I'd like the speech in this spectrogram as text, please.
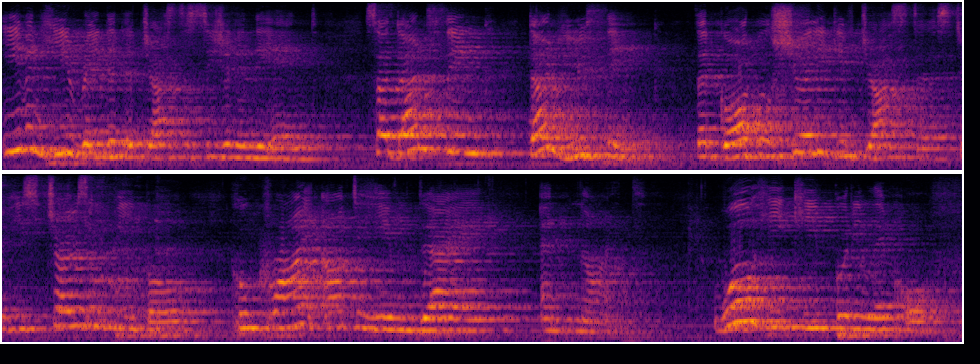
Even he rendered a just decision in the end. So don't think, don't you think that God will surely give justice to his chosen people who cry out to him day and night? Will he keep putting them off?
